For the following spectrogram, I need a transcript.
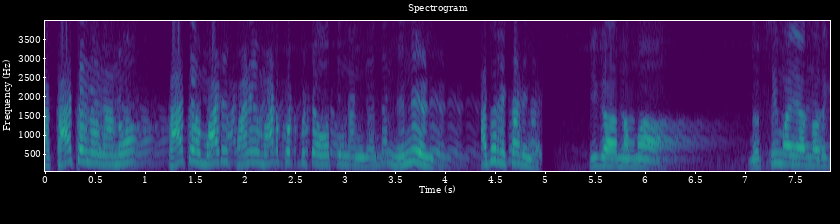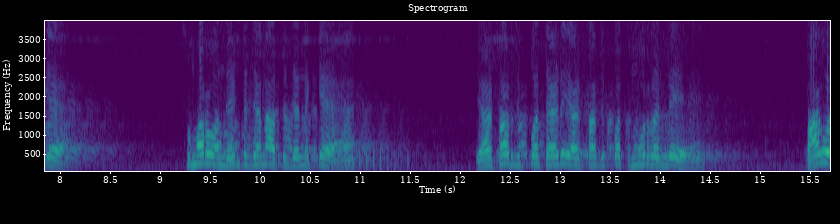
ಆ ಖಾತೆನ ನಾನು ಖಾತೆ ಮಾಡಿ ಪಾಣಿ ಮಾಡಿಕೊಟ್ಬಿಟ್ಟೆ ಹೋಗ್ತೀನಿ ನನಗೆ ಅಂತ ನಿನ್ನೆ ಹೇಳಿದೆ ಅದು ರೆಕಾರ್ಡಿಂಗ್ ಈಗ ನಮ್ಮ ನರಸಿಂಹಯ್ಯ ಅನ್ನೋರಿಗೆ ಸುಮಾರು ಒಂದು ಎಂಟು ಜನ, ಹತ್ತು ಜನಕ್ಕೆ ಎರಡು ಸಾವಿರದ ಇಪ್ಪತ್ತೆರಡು, ಎರಡು ಸಾವಿರದ ಇಪ್ಪತ್ತ್ಮೂರರಲ್ಲಿ ಸಾಗುವ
